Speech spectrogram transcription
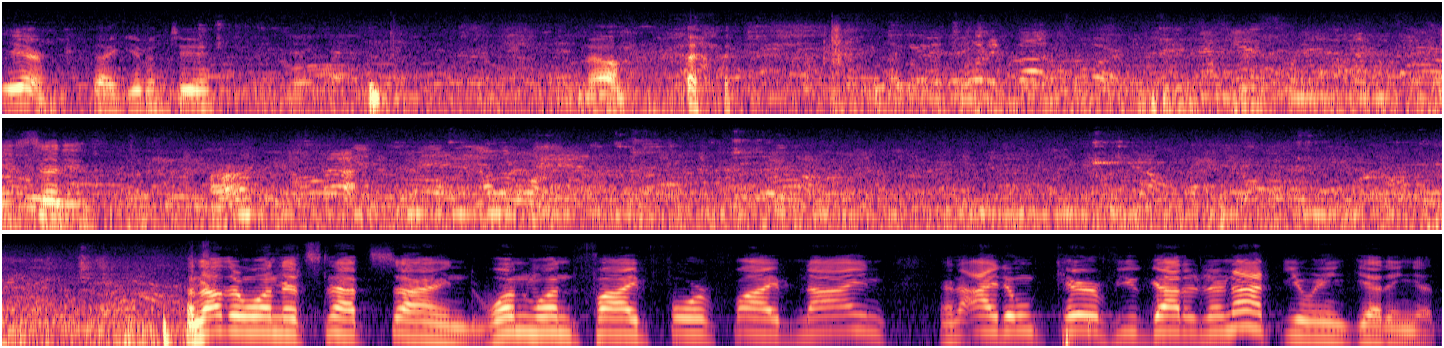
Here, did I give it to you? No. I'll give you 20 bucks for it. He said he. Huh? Another one that's not signed, 115459, and I don't care if you got it or not, you ain't getting it.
